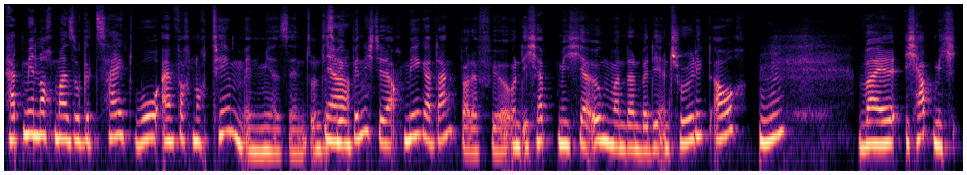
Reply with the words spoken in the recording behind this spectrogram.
hat mir nochmal so gezeigt, wo einfach noch Themen in mir sind. Und deswegen Ja. bin ich dir auch mega dankbar dafür. Und ich habe mich ja irgendwann dann bei dir entschuldigt auch, weil ich habe mich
